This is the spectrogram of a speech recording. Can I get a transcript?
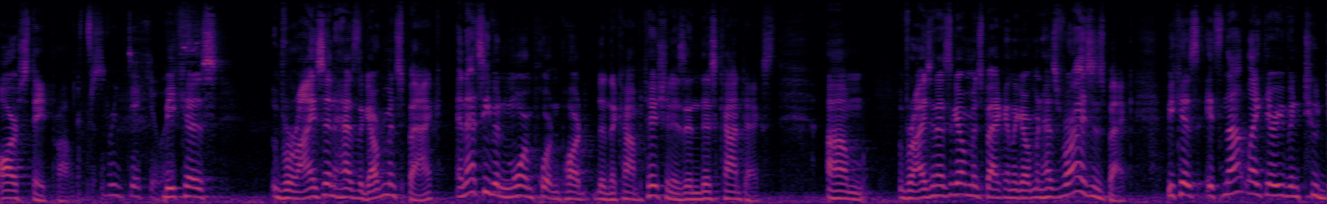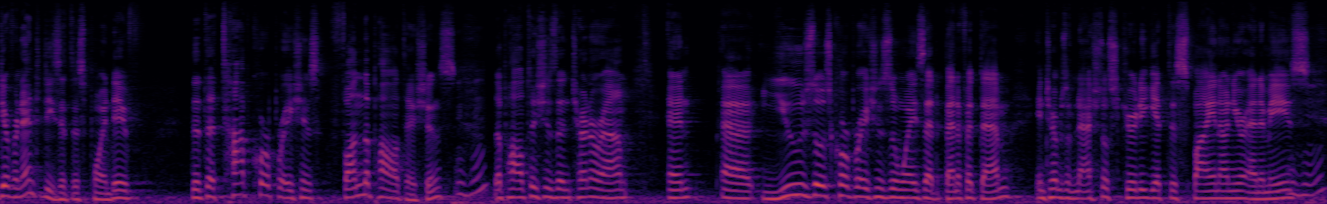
our state problems It's ridiculous. because Verizon has the government's back, and that's even more important part than the competition is in this context. Um, Verizon has the government's back, and the government has Verizon's back because it's not like they're even two different entities at this point. They've that the top corporations fund the politicians. Mhm. The politicians then turn around and uh, use those corporations in ways that benefit them in terms of national security, get to spying on your enemies Mhm.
